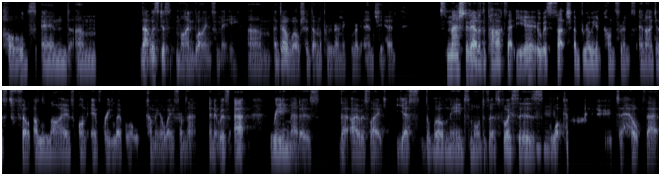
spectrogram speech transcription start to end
holds, and um, that was just mind blowing for me. Um, Adele Walsh had done the programming for it, and she had smashed it out of the park that year. It was such a brilliant conference, and I just felt alive on every level coming away from that. And it was at Reading Matters that I was like, yes, the world needs more diverse voices. Mhm. What can to help that?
